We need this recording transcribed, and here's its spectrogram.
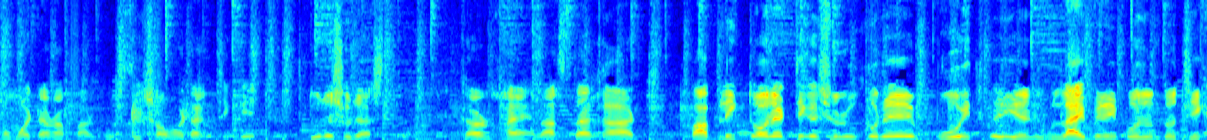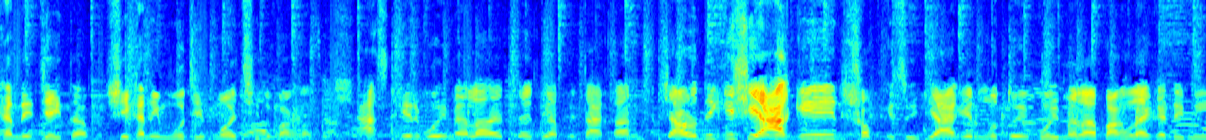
সময়টা আমরা পার করছি সময়টা থেকে দূরে সরে আসতে। কারণ হ্যাঁ রাস্তাঘাট পাবলিক টয়লেট থেকে শুরু করে বই লাইব্রেরি পর্যন্ত যেখানেই যাইতাম, সেখানেই মজিবময় ছিল বাংলাদেশ। আজকের বইমেলায় যদি আপনি তাকান, চারদিকে সে আগের সব কিছুই যে আগের মতোই বইমেলা, বাংলা একাডেমি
